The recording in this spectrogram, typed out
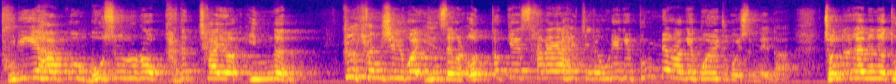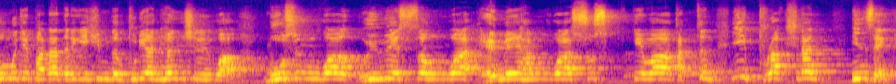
불의하고 모순으로 가득 차여 있는 그 현실과 인생을 어떻게 살아야 할지를 우리에게 분명하게 보여주고 있습니다. 전도자는요, 도무지 받아들이기 힘든 불의한 현실과 모순과 의외성과 애매함과 수수께와 같은 이 불확실한 인생,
